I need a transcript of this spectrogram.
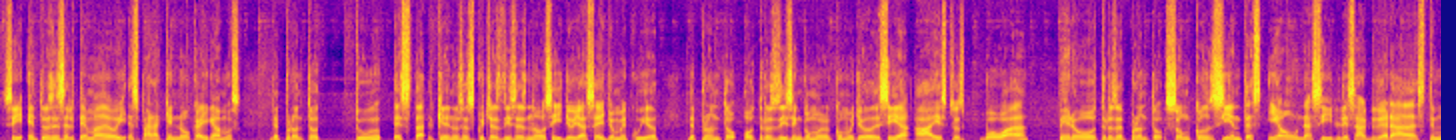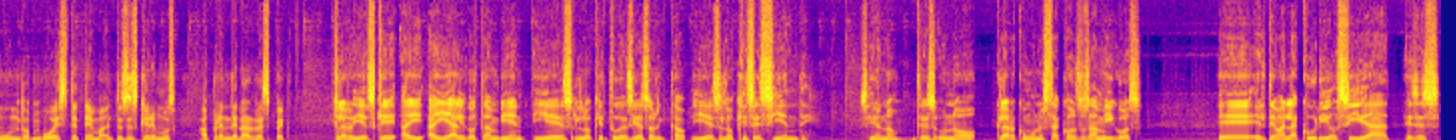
¿sí? Entonces el tema de hoy es para que no caigamos. De pronto tú está, que nos escuchas dices, no, sí, yo ya sé, yo me cuido. De pronto otros dicen como, como yo decía, ah, esto es bobada. pero otros de pronto son conscientes y aún así les agrada este mundo o este tema. Entonces queremos aprender al respecto. Claro, y es que hay, hay algo también, y es lo que tú decías ahorita, y es lo que se siente, ¿sí o no? Entonces uno, claro, como uno está con sus amigos, eh, el tema es la curiosidad. Ese es,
